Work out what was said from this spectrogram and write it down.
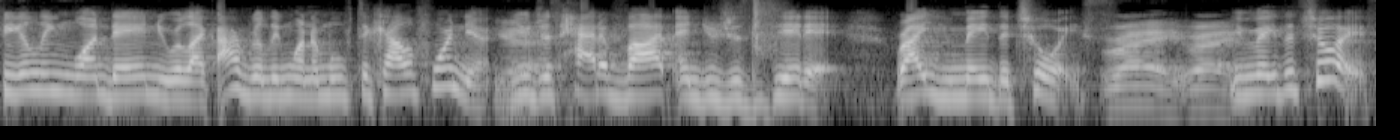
feeling one day, and you were like, I really want to move to California. You just had a vibe, and you just did it, right? You made the choice. Right, right. You made the choice.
